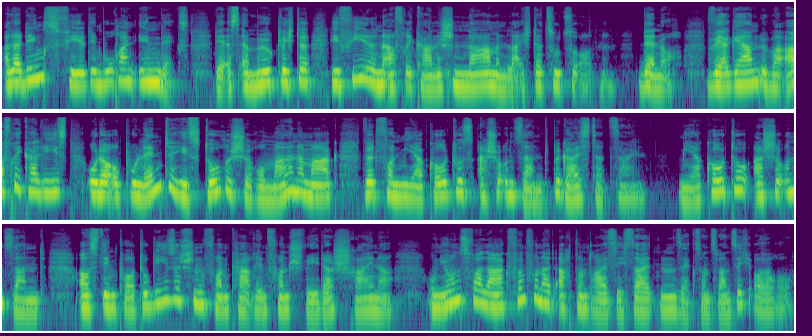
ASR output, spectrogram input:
Allerdings fehlt im Buch ein Index, der es ermöglichte, die vielen afrikanischen Namen leichter zuzuordnen. Dennoch, wer gern über Afrika liest oder opulente historische Romane mag, wird von Miyakotos Asche und Sand begeistert sein. Miyakoto, Asche und Sand aus dem Portugiesischen von Karin von Schweder Schreiner. Unionsverlag 538 Seiten 26 Euro.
